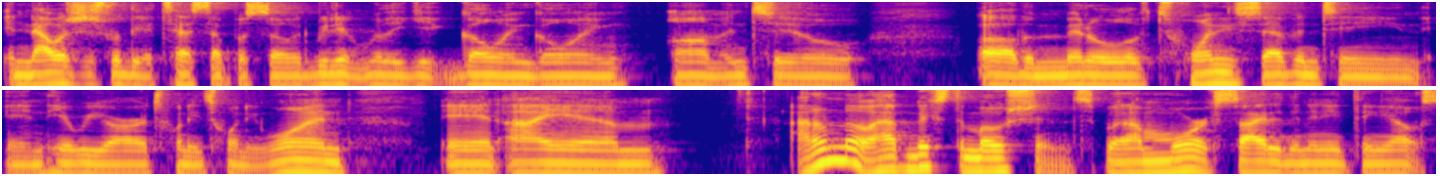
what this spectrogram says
and that was just really a test episode. We didn't really get going going um, until uh, the middle of 2017, and here we are, 2021, and I am. I don't know. I have mixed emotions, but I'm more excited than anything else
